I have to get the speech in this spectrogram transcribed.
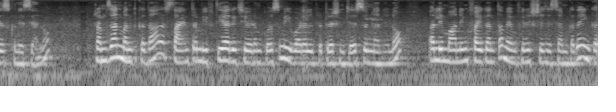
చేసుకునేసాను. రంజాన్ మంత్ కదా సాయంత్రం ఇఫ్తియారీ చేయడం కోసం ఈ వడలు ప్రిపరేషన్ చేస్తున్నాను నేను. అర్లీ మార్నింగ్ ఫైవ్ అంతా మేము ఫినిష్ చేసేసాం కదా ఇంకా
